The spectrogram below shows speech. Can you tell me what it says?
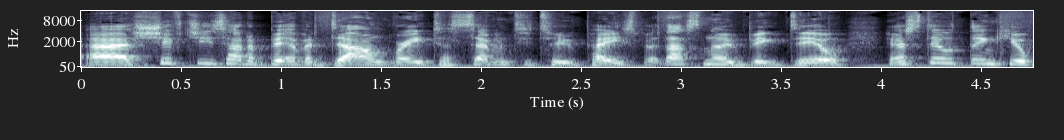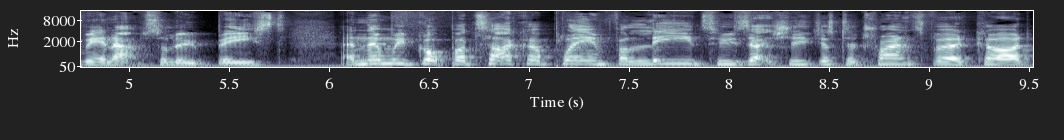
Uh, Ciftci's had a bit of a downgrade to 72 pace, but that's no big deal. I still think he'll be an absolute beast. And then we've got Bataka playing for Leeds, who's actually just a transferred card,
